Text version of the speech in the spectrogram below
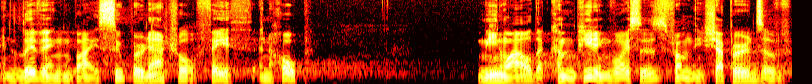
and living by supernatural faith and hope. Meanwhile, the competing voices from the shepherds of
